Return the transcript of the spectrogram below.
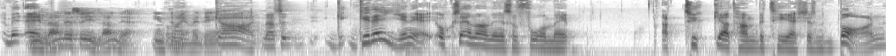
Men, eh, Gillar han det så gillar han det, inte Oh mer med det God. Men alltså, grejen är också en anledning som får mig att tycka att han beter sig som ett barn.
